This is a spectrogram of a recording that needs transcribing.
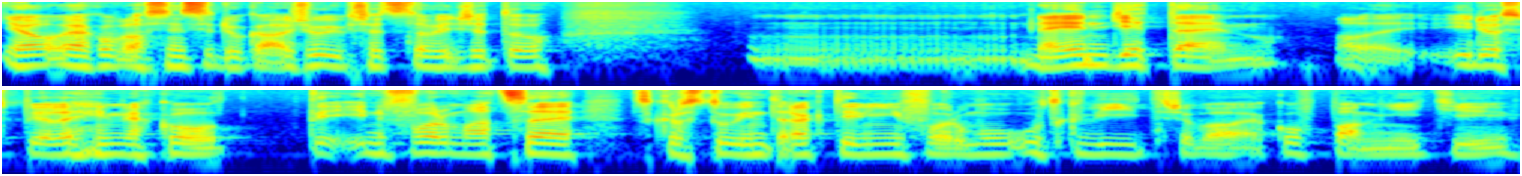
jo, jako vlastně si dokážu i představit, že to mm, nejen dětem, ale i dospělým jako ty informace skrz tu interaktivní formu utkví třeba jako v paměti.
